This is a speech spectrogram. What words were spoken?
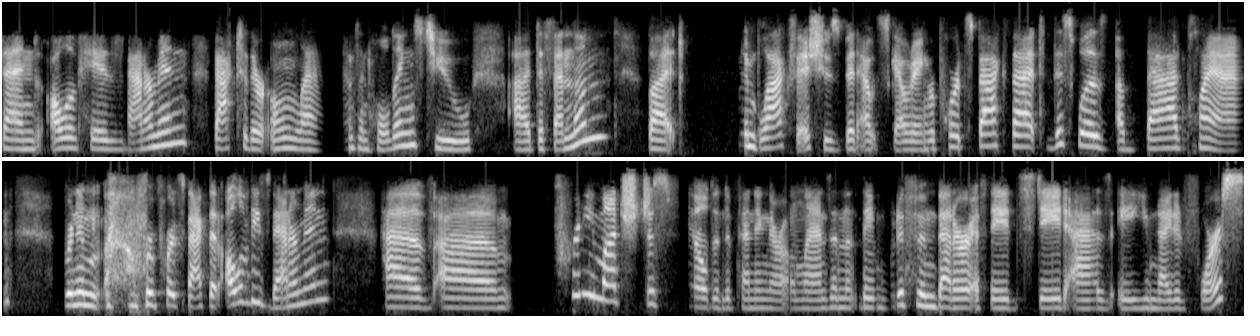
send all of his bannermen back to their own lands and holdings to uh, defend them, but in Blackfish, who's been out scouting, reports back that this was a bad plan. Brennan reports back that all of these bannermen have um, pretty much just failed in defending their own lands, and they would have been better if they'd stayed as a united force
